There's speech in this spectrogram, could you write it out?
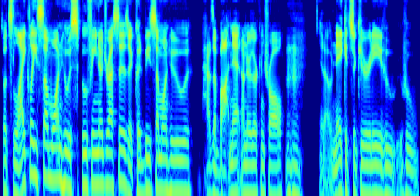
So it's likely someone who is spoofing addresses. It could be someone who has a botnet under their control. Mhm. You know, Naked Security, who who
